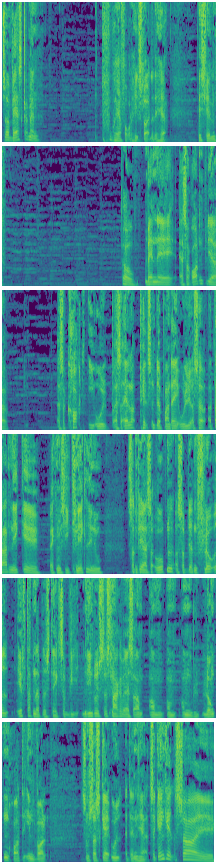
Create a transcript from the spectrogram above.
så vasker man, puh, jeg får det helt sløjt af det her, det er sjældent. Oh, men øh, altså rotten bliver altså kogt i olie, altså alle, pelsen bliver brændt af i olie, og, så, og der er den ikke, øh, hvad kan man sige, knækket endnu. Så den bliver altså åbnet, og så bliver den flået, efter den er blevet stegt. Så vi, lige nu så snakker vi altså om, om, om, om lunken rotte indvold, som så skal ud af den her. Til gengæld så øh,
